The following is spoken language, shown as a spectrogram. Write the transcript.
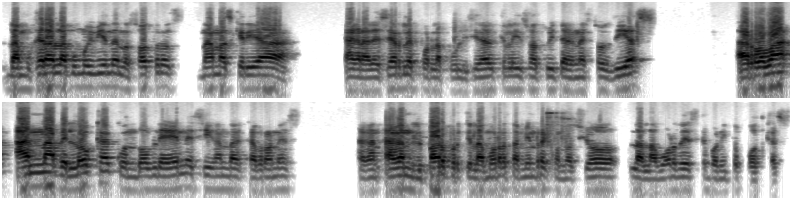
la mujer habla muy bien de nosotros. Nada más quería agradecerle por la publicidad que le hizo a Twitter en estos días. Arroba Ana Veloca con doble N, síganla, cabrones. Hagan, hagan el paro porque la morra también reconoció la labor de este bonito podcast.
